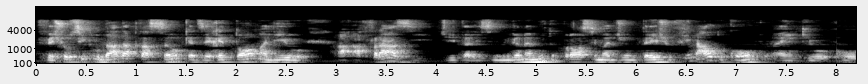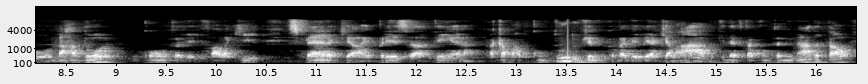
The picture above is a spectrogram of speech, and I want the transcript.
fechou o ciclo da adaptação, quer dizer, retoma ali o, a, a frase dita ali, se não me engano, é muito próxima de um trecho final do conto, né, em que o, o narrador conto ali, ele fala que espera que a represa tenha acabado com tudo, que ele nunca vai beber aquela água, que deve estar contaminada tal.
